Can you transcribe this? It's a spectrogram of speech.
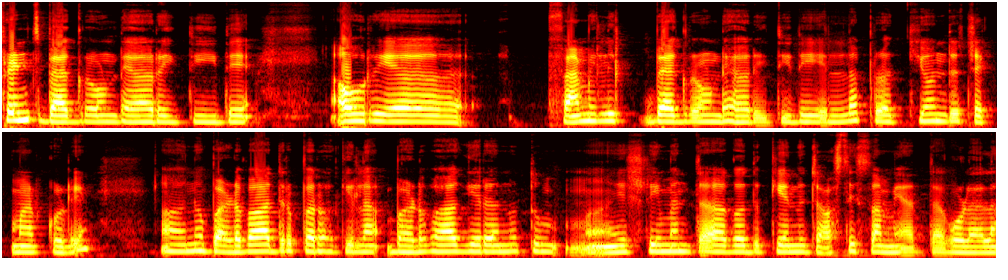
ಫ್ರೆಂಡ್ಸ್ ಬ್ಯಾಕ್ಗ್ರೌಂಡ್ ಯಾವ ರೀತಿ ಇದೆ, ಅವ್ರ ಫ್ಯಾಮಿಲಿ ಬ್ಯಾಕ್ಗ್ರೌಂಡ್ ಯಾವ ರೀತಿ ಇದೆ, ಎಲ್ಲ ಪ್ರತಿಯೊಂದು ಚೆಕ್ ಮಾಡಿಕೊಳ್ಳಿ. ಅವನು ಬಡವ ಆದರೂ ಪರವಾಗಿಲ್ಲ ಬಡವ ಆಗಿರೋನು ತುಂಬ ಶ್ರೀಮಂತ ಆಗೋದಕ್ಕೇನು ಜಾಸ್ತಿ ಸಮಯ ತಗೊಳ್ಳಲ್ಲ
